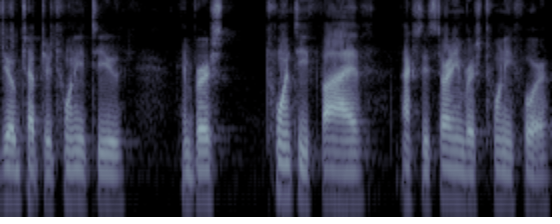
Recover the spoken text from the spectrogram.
Job chapter 22 and verse 25, actually starting in verse 24.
